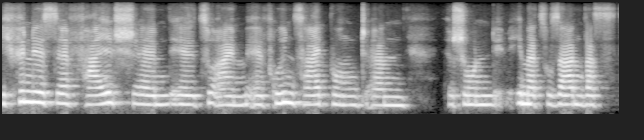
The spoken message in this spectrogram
Ich finde es äh, falsch, ähm, äh, zu einem äh, frühen Zeitpunkt ähm, schon immer zu sagen, was,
